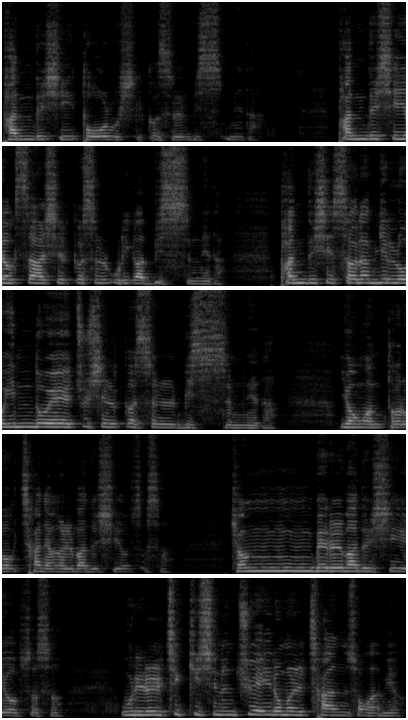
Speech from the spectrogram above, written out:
반드시 도우실 것을 믿습니다. 반드시 역사하실 것을 우리가 믿습니다. 반드시 선한 길로 인도해 주실 것을 믿습니다. 영원토록 찬양을 받으시옵소서. 경배를 받으시옵소서. 우리를 지키시는 주의 이름을 찬송하며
